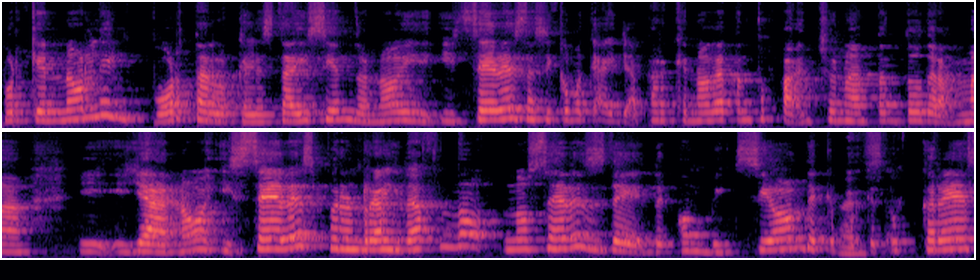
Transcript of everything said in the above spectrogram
porque no le importa lo que le está diciendo, ¿no? Y, cedes así como que, ay, ya, para que no haga tanto pancho, no haga tanto drama y, ya, ¿no? Y cedes, pero en realidad no, no cedes de, convicción, de que porque tú crees,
